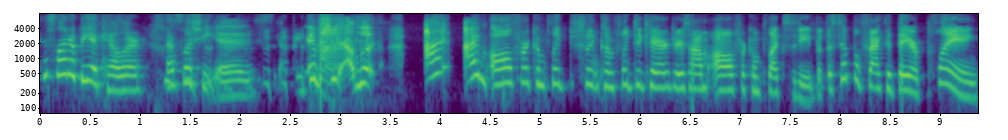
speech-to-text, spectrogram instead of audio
Just let her be a killer. That's what she is. if she look, I I'm all for conflict conflicted characters. I'm all for complexity. But the simple fact that they are playing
